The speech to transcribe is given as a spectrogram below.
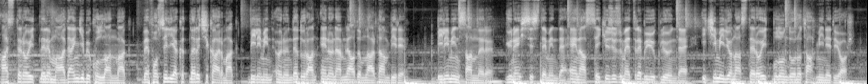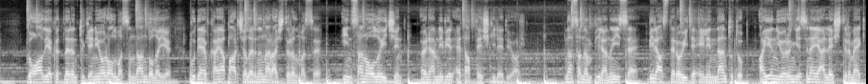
Asteroidleri maden gibi kullanmak ve fosil yakıtları çıkarmak bilimin önünde duran en önemli adımlardan biri. Bilim insanları Güneş sisteminde en az 800 metre büyüklüğünde 2 milyon asteroid bulunduğunu tahmin ediyor. Doğal yakıtların tükeniyor olmasından dolayı bu dev kaya parçalarının araştırılması insanoğlu için önemli bir etap teşkil ediyor. NASA'nın planı ise bir asteroidi elinden tutup ayın yörüngesine yerleştirmek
